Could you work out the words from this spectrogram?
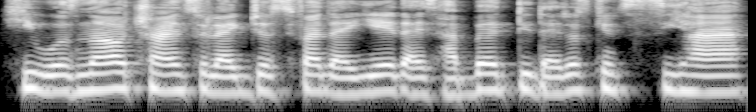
he was now trying to like justify that yeah, that is her birthday, that I just came to see her.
